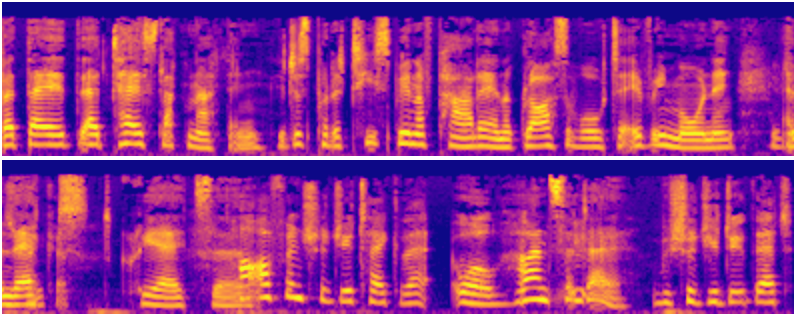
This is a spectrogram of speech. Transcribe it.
But they, they taste like nothing. You just put a teaspoon of powder in a glass of water every morning, You and that creates a How often should you take that? Well, how, once a day. Should you do that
